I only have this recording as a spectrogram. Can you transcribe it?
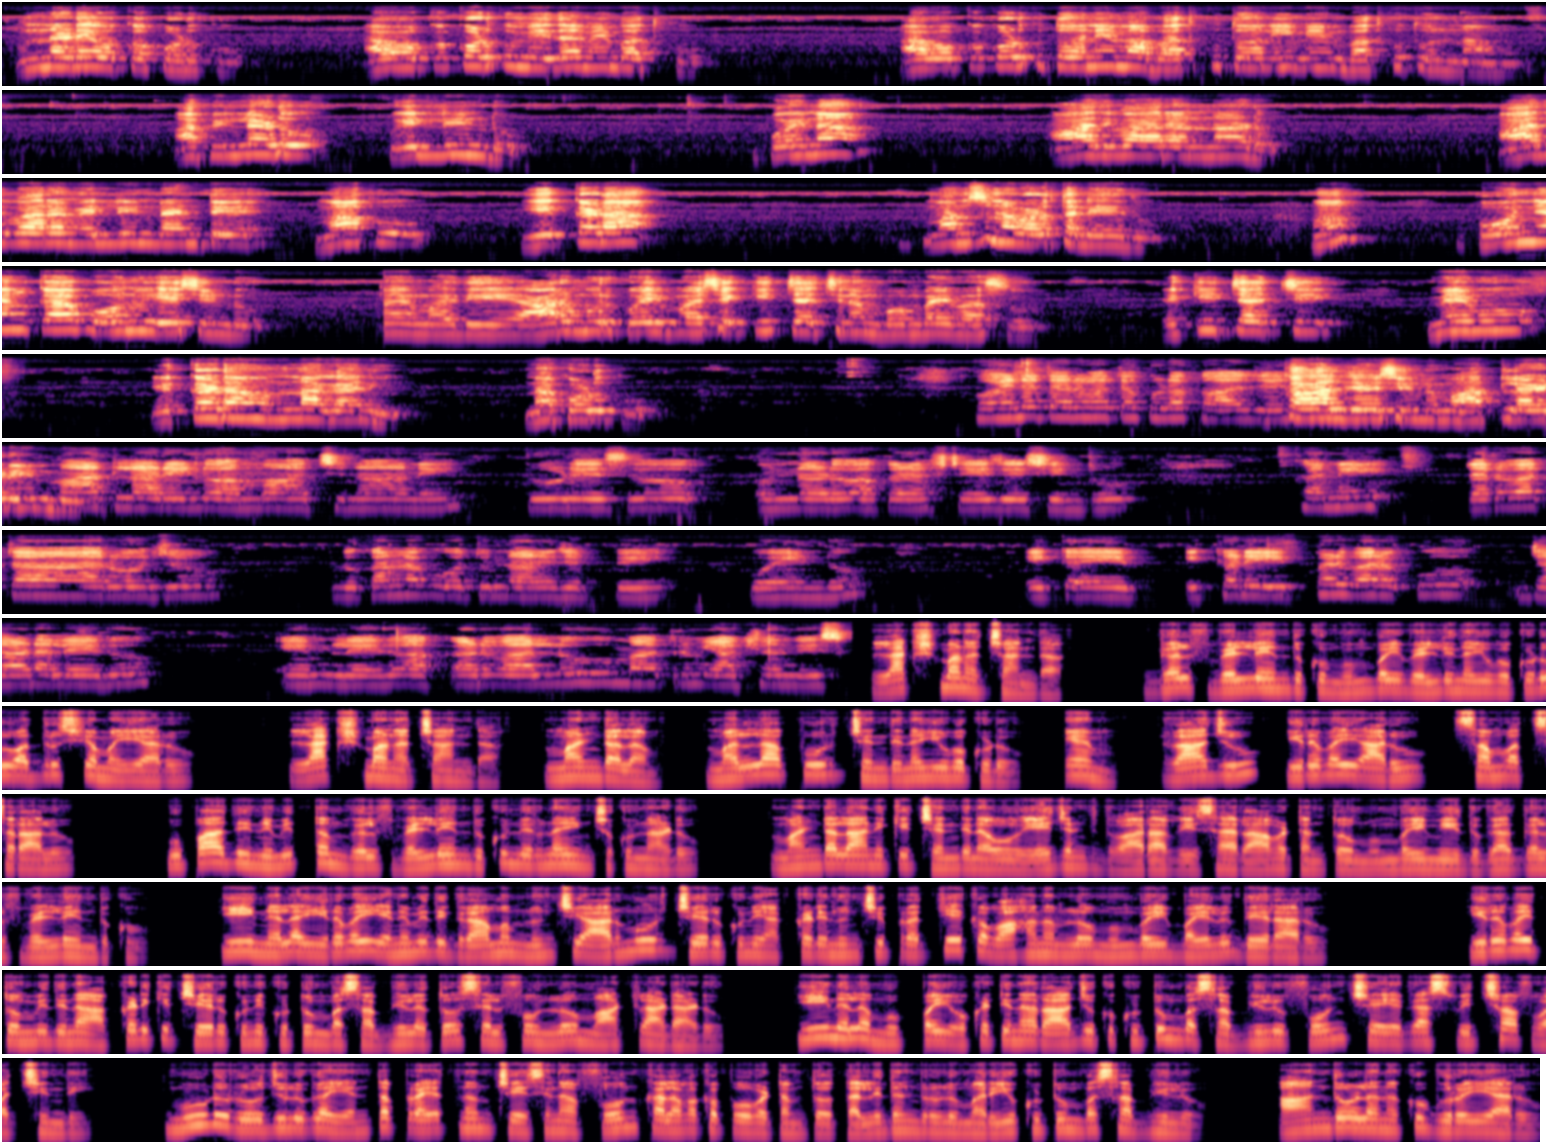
ఉన్నడే ఒక్క కొడుకు. ఆ ఒక్క కొడుకు మీద మేము బతుకు. ఆ ఒక్క కొడుకుతోనే మా బతుకుతోని మేము బతుకుతున్నాము. ఆ పిల్లడు వెళ్ళిండు. పోయిన ఆదివారం నాడు. ఆదివారం వెళ్ళిండంటే మాకు ఎక్కడ మనసున పడతలేదు. పోన్యంక ఫోను చేసిండు మేము అది ఆరమూరికి పోయి బస్ ఎక్కించి వచ్చినాం బొంబాయి బస్సు. ఎక్కించి వచ్చి మేము ఎక్కడ ఉన్నా కానీ నా కొడుకు పోయిన తర్వాత కూడా కాల్ చేసి కాల్ చేసిండు మాట్లాడిండు. మాట్లాడిండు అమ్మ వచ్చిన అని టూ డేస్ ఉన్నాడు అక్కడ స్టే చేసిండ్రు. కానీ తర్వాత రోజు దుకాణంలోకి పోతున్నా అని చెప్పి పోయిండు. ఇక ఇక్కడ ఇప్పటి వరకు జాడలేదు ఏం లేదు. అక్కడ వాళ్ళు మాత్రం యాక్షన్ తీసుకు లక్ష్మణ చాంద గల్ఫ్ వెళ్ళేందుకు ముంబై వెళ్ళిన యువకుడు అదృశ్యమయ్యారు. లక్ష్మణ చాంద మండలం. మల్లాపూర్ చెందిన యువకుడు. ఎం. రాజు ఇరవై ఆరు సంవత్సరాలు. ఉపాధి నిమిత్తం గల్ఫ్ వెళ్ళేందుకు నిర్ణయించుకున్నాడు. మండలానికి చెందిన ఓ ఏజెంట్ ద్వారా వీసా రావటంతో ముంబై మీదుగా గల్ఫ్ వెళ్ళేందుకు ఈ నెల ఇరవై ఎనిమిది గ్రామం నుంచి ఆర్మూర్ చేరుకుని అక్కడి నుంచి ప్రత్యేక వాహనంలో ముంబై బయలుదేరారు. ఇరవై తొమ్మిదిన అక్కడికి చేరుకుని కుటుంబ సభ్యులతో సెల్ఫోన్లో మాట్లాడాడు. ఈ నెల ముప్పై ఒకటిన రాజుకు కుటుంబ సభ్యులు ఫోన్ చేయగా స్విచ్ ఆఫ్ వచ్చింది. మూడు రోజులుగా ఎంత ప్రయత్నం చేసినా ఫోన్ కలవకపోవటంతో తల్లిదండ్రులు మరియు కుటుంబ సభ్యులు ఆందోళనకు గురయ్యారు.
